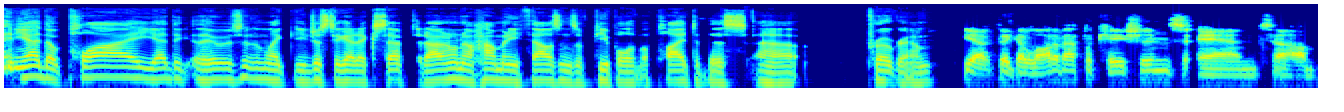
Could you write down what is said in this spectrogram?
And you had to apply. You had to. It wasn't like you just get accepted. I don't know how many thousands of people have applied to this uh, program. Yeah, they get a lot of applications, and um,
